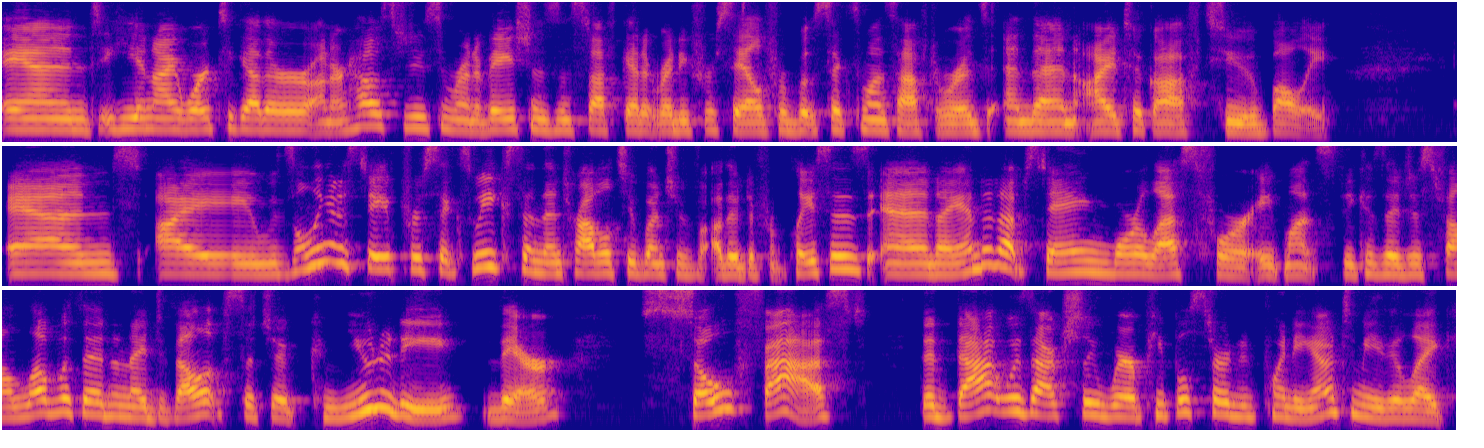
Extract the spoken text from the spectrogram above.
and he and I worked together on our house to do some renovations and stuff, get it ready for sale for about six months afterwards. And then I took off to Bali. And I was only going to stay for six weeks and then travel to a bunch of other different places. And I ended up staying more or less for eight months because I just fell in love with it. And I developed such a community there so fast that that was actually where people started pointing out to me, they're like,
